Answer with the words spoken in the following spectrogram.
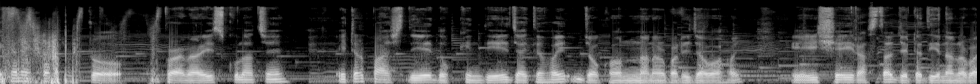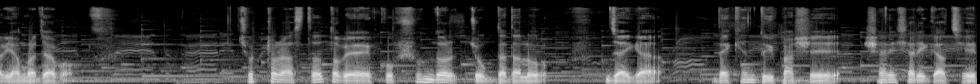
এখানে একটা ছোট্ট প্রাইমারি স্কুল আছে। এটার পাশ দিয়ে, দক্ষিণ দিয়ে যাইতে হয় যখন নানার বাড়ি যাওয়া হয়। এই সেই রাস্তা যেটা দিয়ে নানার বাড়ি আমরা যাব। ছোট্ট রাস্তা, তবে খুব সুন্দর চোখ দাদালো জায়গা। দেখেন দুই পাশে সারি সারি গাছের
